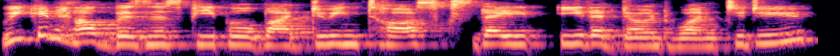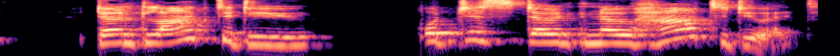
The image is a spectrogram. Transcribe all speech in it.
We can help business people by doing tasks they either don't want to do, don't like to do, or just don't know how to do it.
